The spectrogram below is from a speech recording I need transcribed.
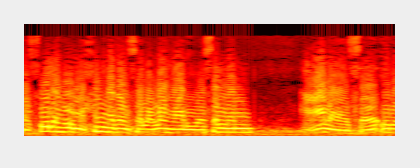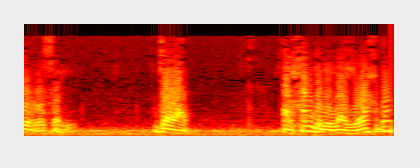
رسوله محمدا صلى الله عليه وسلم على سائر الرسل. جواب الحمد لله وحده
